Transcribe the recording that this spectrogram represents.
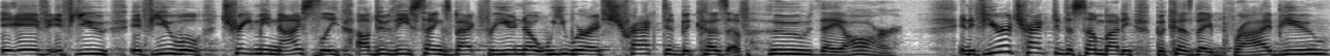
If, if, you, if you will treat me nicely, I'll do these things back for you. No, we were attracted because of who they are. And if you're attracted to somebody because they bribe you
